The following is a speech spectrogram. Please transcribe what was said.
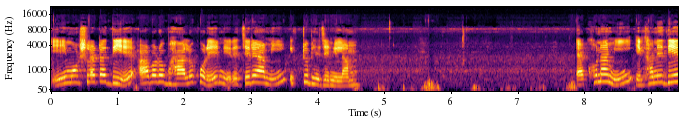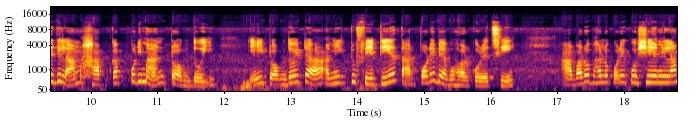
এই মশলাটা দিয়ে আবারও ভালো করে নেড়ে চেড়ে আমি একটু ভেজে নিলাম। এখন আমি এখানে দিয়ে দিলাম হাফ কাপ পরিমাণ টক দই। এই টক দইটা আমি একটু ফেটিয়ে তারপরে ব্যবহার করেছি। আবারও ভালো করে কষিয়ে নিলাম।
